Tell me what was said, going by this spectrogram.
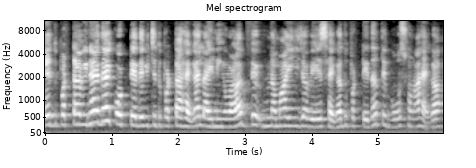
ਇਹ ਦੁਪੱਟਾ ਵੀ ਨਾ, ਇਹਦਾ ਕੋਟੇ ਦੇ ਵਿੱਚ ਦੁਪੱਟਾ ਹੈਗਾ ਲਾਈਨਿੰਗ ਵਾਲਾ ਤੇ ਨਵਾਂ ਹੀ ਜਿਹਾ ਵੇਸ ਹੈਗਾ ਦੁਪੱਟੇ ਦਾ ਤੇ ਬਹੁਤ ਸੋਹਣਾ ਹੈਗਾ।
